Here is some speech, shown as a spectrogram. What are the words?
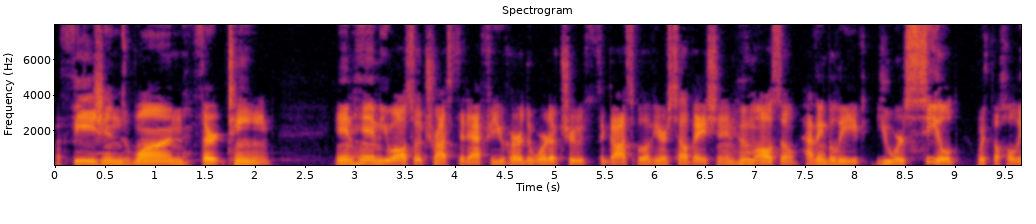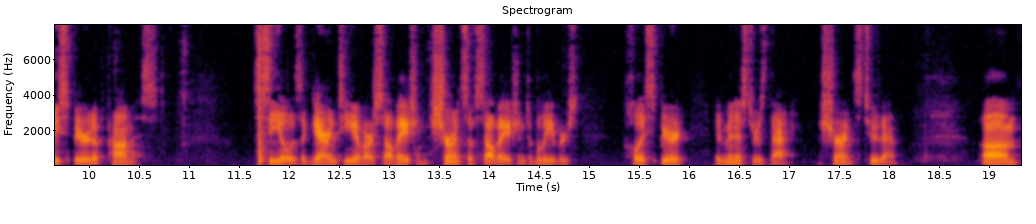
Ephesians 1 13, In him you also trusted after you heard the word of truth, the gospel of your salvation, in whom also, having believed, you were sealed with the Holy Spirit of promise. Seal is a guarantee of our salvation, assurance of salvation to believers. Holy Spirit administers that assurance to them. Um,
